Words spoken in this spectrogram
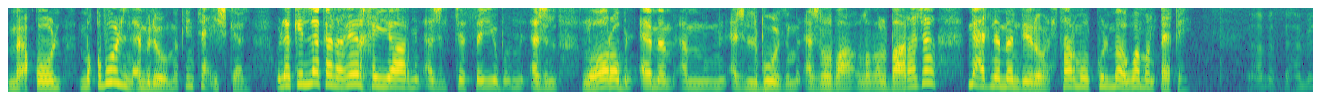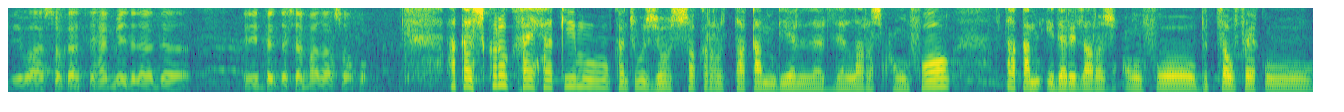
معقول مقبول نعملوه ما كاين حتى إشكال. ولكن لا كان غير خيار من أجل التسيب من أجل الهروب الامام من أجل البوز من أجل البرجة. ما عندنا ما نديروه نحترموا كل ما هو منطقي. نعم سي حميد. شكرا سي حميد على هذا الدردشه مع Larache Info كنشكرك خاي حكيم وكنتوجهوا الشكر للطاقم ديال ديال Larache Info الطاقم الإداري Larache Info بالتوفيق و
